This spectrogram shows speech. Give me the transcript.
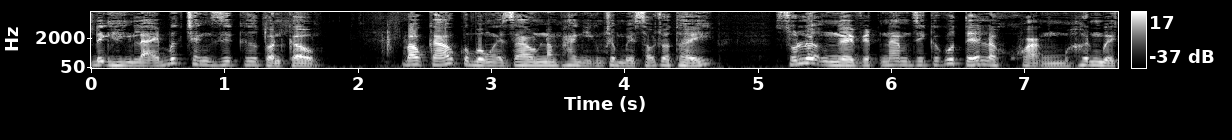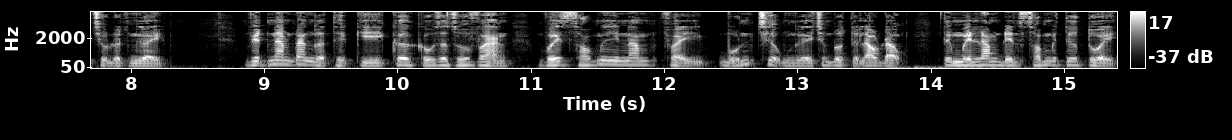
định hình lại bức tranh di cư toàn cầu. Báo cáo của Bộ Ngoại giao năm 2016 cho thấy số lượng người Việt Nam di cư quốc tế là khoảng hơn 10 triệu lượt người – Việt Nam đang ở thời kỳ cơ cấu dân số vàng với 65,4 triệu người trong độ tuổi lao động từ 15 đến 64 tuổi,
